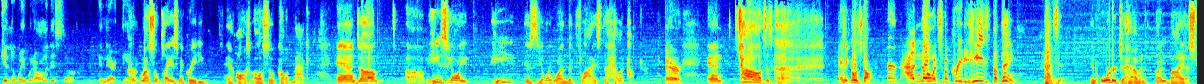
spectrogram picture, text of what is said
getting away with all of this stuff, and they're in. Kurt Russell plays MacReady, and also also called Mac, and um, uh, he's the only he is the only one that flies the helicopter there, and Charles says, and it goes dark. I know it's MacReady. He's the thing. That's it. In order to have an unbiased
